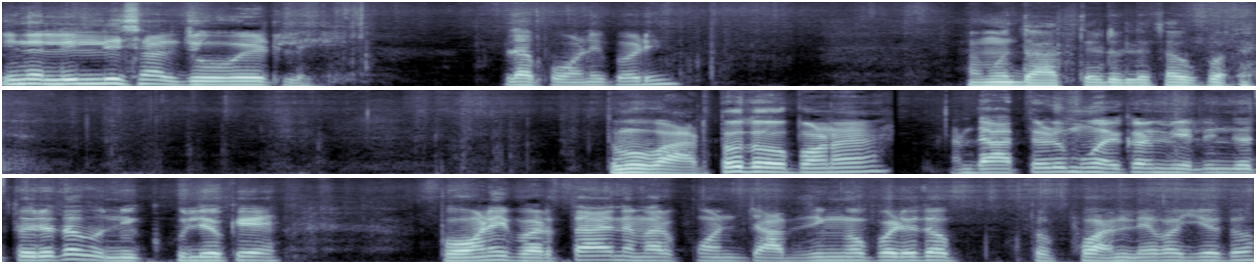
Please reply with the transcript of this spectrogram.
એને લીલી સાર જોવે એટલે. એટલે પોણી પડ્યું હું દાંતેડું લેતા ઉપર. તો હું? વાળતો હતો પણ દાંતેડું હું એક મેલીને જતો રહેતો નીકળ્યો કે પોણી ભરતા ને મારો ફોન ચાર્જિંગમાં પડ્યો તો તો ફોન લેવા ગયો તો.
